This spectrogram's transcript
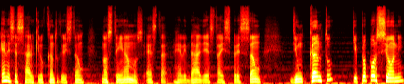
é necessário que no canto cristão nós tenhamos esta realidade, esta expressão de um canto que proporcione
